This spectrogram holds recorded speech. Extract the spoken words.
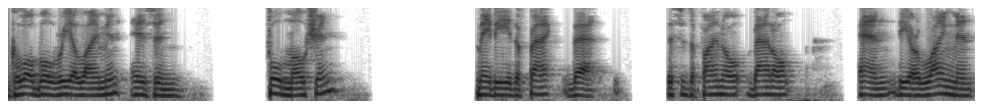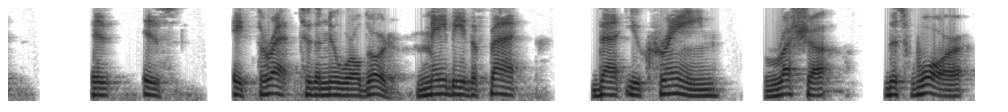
global realignment is in full motion. Maybe the fact that this is the final battle and the alignment is, is a threat to the New World Order. Maybe the fact that Ukraine, Russia, this war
